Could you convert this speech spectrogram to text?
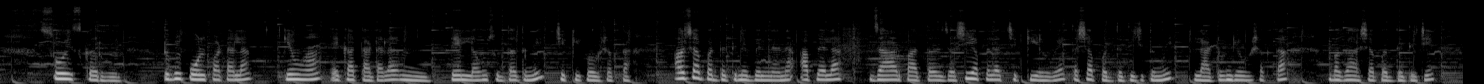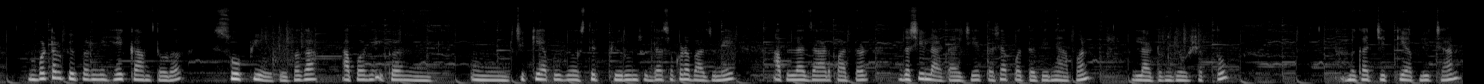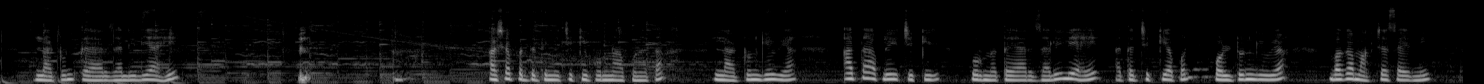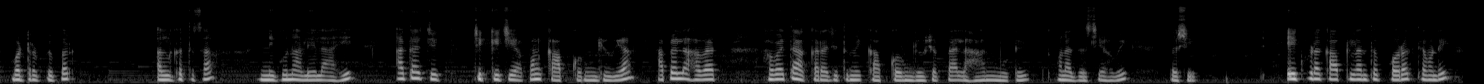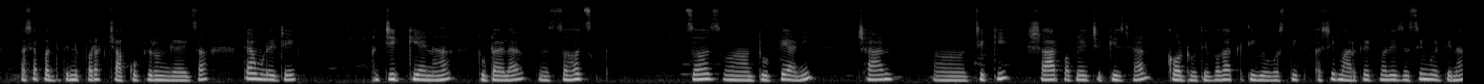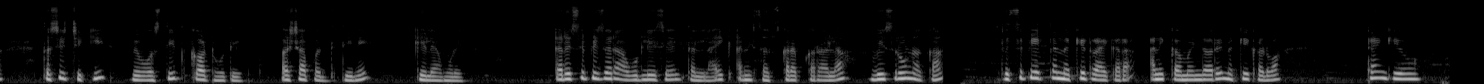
सोयीस्कर होईल. तुम्ही पोलपाटाला किंवा एका ताटाला तेल लावूनसुद्धा तुम्ही चिक्की करू शकता. अशा पद्धतीने बेलण्याने आपल्याला जाड पातळ जशी आपल्याला चिक्की हवी आहे तशा पद्धतीची तुम्ही लाटून घेऊ शकता. बघा अशा पद्धतीचे. बटर पेपरने हे काम थोडं सोपी होते. बघा आपण इकडं चिक्की आपली व्यवस्थित फिरून सुद्धा बाजूने आपल्याला जाड पातळ जशी लाटायची आहे तशा पद्धतीने आपण लाटून घेऊ शकतो. बघा चिक्की आपली छान लाटून तयार झालेली आहे. अशा पद्धतीने चिक्की पूर्ण आपण आता लाटून घेऊया. आता आपली चिक्की पूर्ण तयार झालेली आहे. आता चिक्की आपण पलटून घेऊया. बघा मागच्या साईडनी बटर पेपर अलगतचा निघून आलेला आहे. आता चिक चिक्कीची आपण काप करून घेऊया. आपल्याला हव्यात हव्या त्या आकाराचे तुम्ही काप करून घेऊ शकता लहान मोठे तुम्हाला जसे हवे तसे. एक वेळा काप केल्यानंतर परत त्यामध्ये अशा पद्धतीने परत चाकू फिरून घ्यायचा. त्यामुळे जे चिक्की आहे ना तुटायला सहज सहज तुटते आणि छान चिक्की शार्प आपली चिक्की छान कट होते. बघा किती व्यवस्थित अशी मार्केटमध्ये जशी मिळते ना तशी चिक्की व्यवस्थित कट होते अशा पद्धतीने केल्यामुळे. रेसिपी जर आवडली असेल तर लाईक आणि सबस्क्राईब करायला विसरू नका. रेसिपी एकदा नक्की ट्राय करा आणि कमेंटद्वारे नक्की कळवा. थँक्यू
